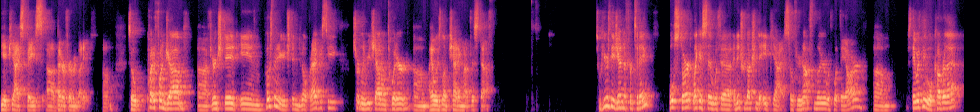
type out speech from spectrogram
the API space uh, better for everybody. Um, so quite a fun job. Uh, if you're interested in Postman or you're interested in developer advocacy, certainly reach out on Twitter. Um, I always love chatting about this stuff. So here's the agenda for today. We'll start, like I said, with a, an introduction to APIs. So if you're not familiar with what they are, um, stay with me, we'll cover that.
